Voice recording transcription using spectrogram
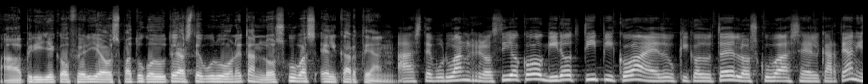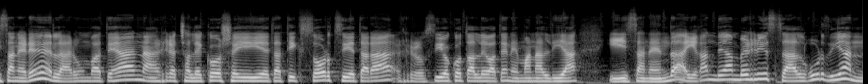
Apirileko feria ospatuko dute asteburu honetan Loskubas elkartean. Asteburuan Rozioko giro tipikoa edukiko dute Loskubas elkartean, izan ere, larun batean, arriatxaleko seietatik zortzietara Rozioko talde baten emanaldia izanen da. Igandean berriz, zalgurdian,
